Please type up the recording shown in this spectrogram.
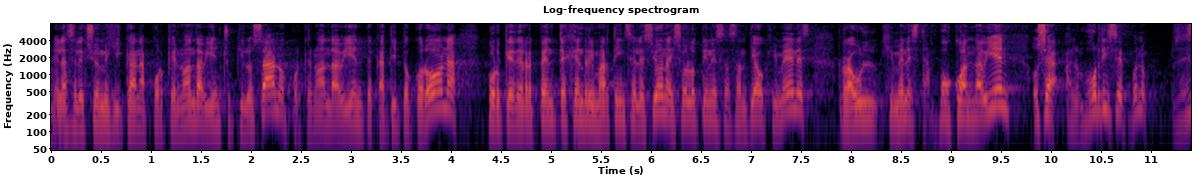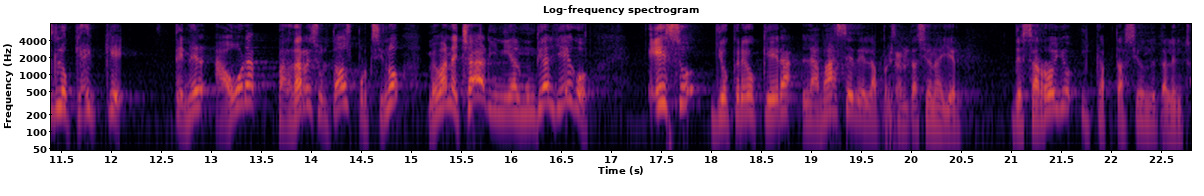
en la selección mexicana, porque no anda bien Chucky Lozano, porque no anda bien Tecatito Corona, porque de repente Henry Martín se lesiona y solo tienes a Santiago Jiménez, Raúl Jiménez tampoco anda bien. O sea, a lo mejor dice, bueno, pues es lo que hay que tener ahora para dar resultados, porque si no, me van a echar y ni al Mundial llego. Eso yo creo que era la base de la presentación ayer. Desarrollo y captación de talento.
